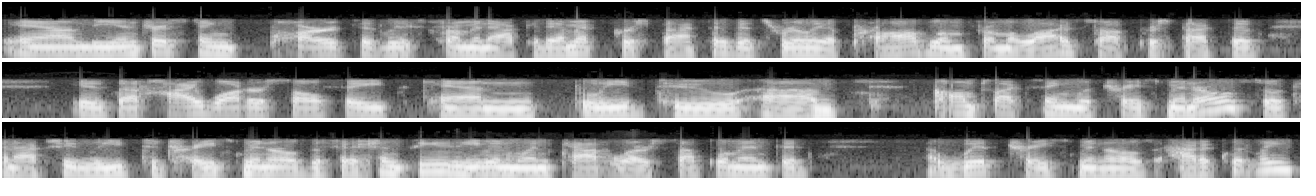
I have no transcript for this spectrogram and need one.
And the interesting part, at least from an academic perspective, it's really a problem from a livestock perspective, is that high water sulfate can lead to um, complexing with trace minerals. So it can actually lead to trace mineral deficiencies, even when cattle are supplemented with trace minerals adequately.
